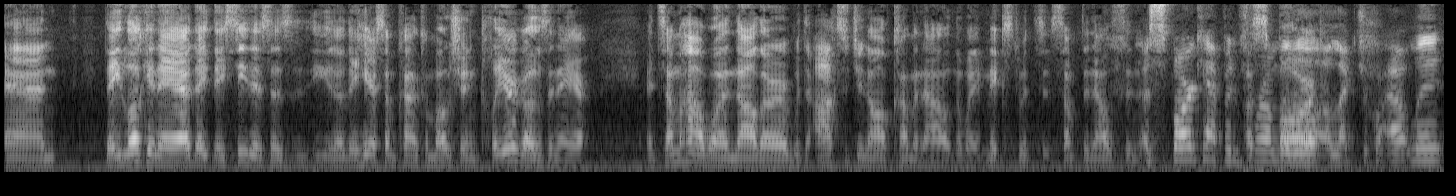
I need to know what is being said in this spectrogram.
and they look in there. They they see this as you know they hear some kind of commotion. Clear goes in there, and somehow or another with the oxygen all coming out and the way it mixed with something else and a spark happened from the spark. little electrical outlet.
